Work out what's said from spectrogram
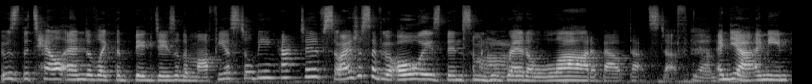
it was the tail end of like the big days of the mafia still being active. So i just have always been someone who read a lot about that stuff. Yeah. and yeah i mean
